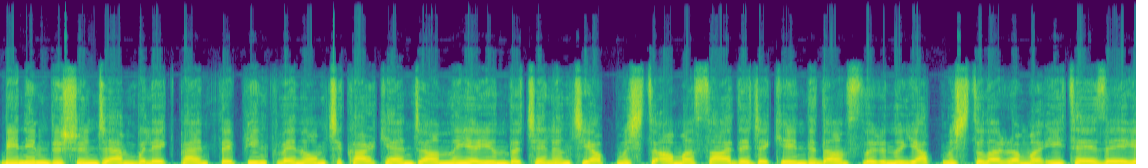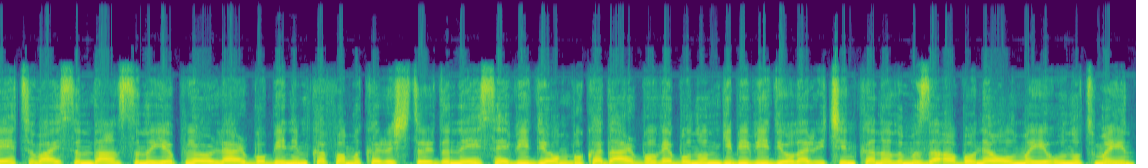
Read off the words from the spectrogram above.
Benim düşüncem Blackpink'te Pink Venom çıkarken canlı yayında challenge yapmıştı ama sadece kendi danslarını yapmıştılar ama ITZY Twice'ın dansını yapıyorlar. Bu benim kafamı karıştırdı. Neyse videom bu kadar. Bu ve bunun gibi videolar için kanalımıza abone olmayı unutmayın.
